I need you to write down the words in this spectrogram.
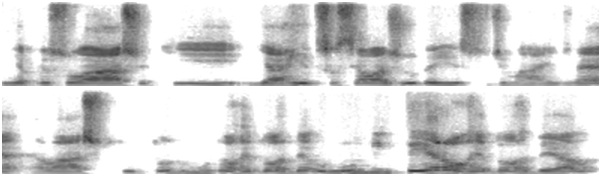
e a pessoa acha que e a rede social ajuda isso demais, né? Ela acha que todo mundo ao redor dela, o mundo inteiro ao redor dela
